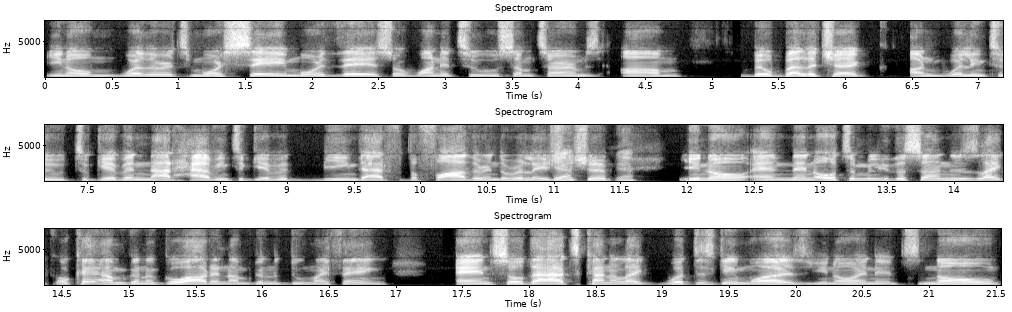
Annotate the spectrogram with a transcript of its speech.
you know, whether it's more say, more this, or wanted to some terms. Um, Bill Belichick unwilling to to give it, not having to give it, being that the father in the relationship. yeah. You know, and then ultimately the son is like, okay, I'm gonna go out and I'm gonna do my thing. And so that's kind of like what this game was, you know, and it's no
